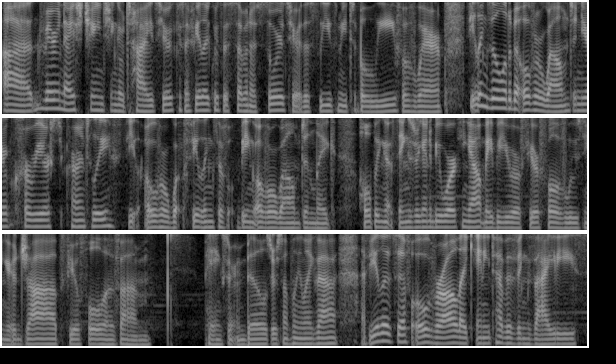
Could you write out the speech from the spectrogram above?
Uh, very nice changing of tides here because i feel like with the seven of swords here this leads me to believe of where feelings a little bit overwhelmed in your career currently. Feel over feelings of being overwhelmed and like hoping that things are going to be working out. Maybe you were fearful of losing your job fearful of um paying certain bills or something like that. I feel as if overall, like any type of anxieties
